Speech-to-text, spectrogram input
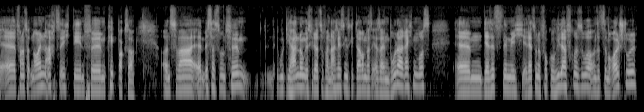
äh, von 1989 den Film Kickboxer. Und zwar ähm, ist das so ein Film, gut, die Handlung ist wieder zu vernachlässigen. Es geht darum, dass er seinen Bruder rächen muss. Ähm, der sitzt nämlich, der hat so eine Fukuhila-Frisur und sitzt im Rollstuhl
